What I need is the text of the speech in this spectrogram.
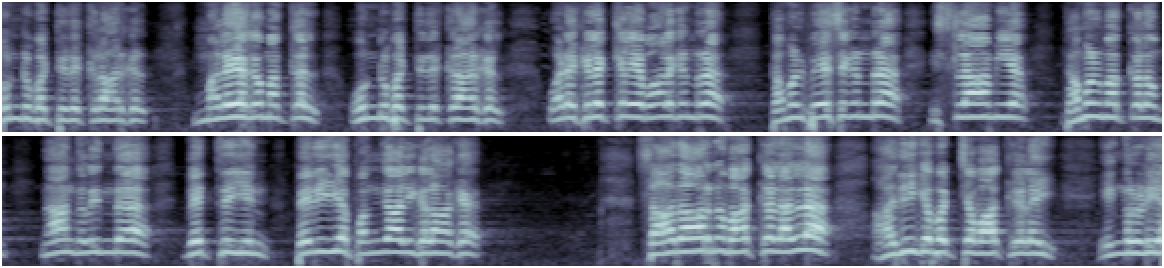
ஒன்றுபட்டிருக்கிறார்கள். மலையக மக்கள் ஒன்றுபட்டிருக்கிறார்கள். வடகிழக்கிலே வாழ்கின்ற தமிழ் பேசுகின்ற இஸ்லாமிய தமிழ் மக்களும் நாங்கள் இந்த வெற்றியின் பெரிய பங்காளிகளாக. சாதாரண வாக்குகள் அல்ல அதிகபட்ச வாக்குகளை எங்களுடைய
